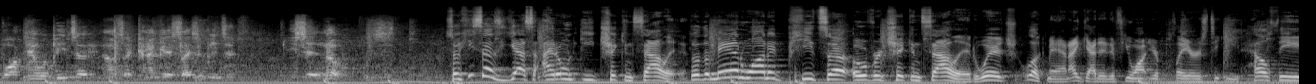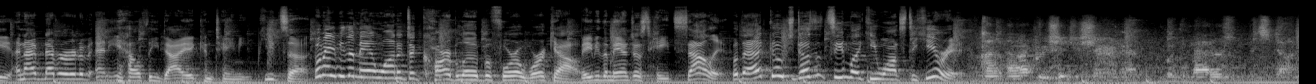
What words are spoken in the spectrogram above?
Walked in with pizza. I was like, can I get a slice of pizza? He said, no. So he says, yes, I don't eat chicken salad. So the man wanted pizza over chicken salad, which, look, man, I get it if you want your players to eat healthy, and I've never heard of any healthy diet containing pizza. But maybe the man wanted to carb load before a workout. Maybe the man just hates salad. But the head coach doesn't seem like he wants to hear it. And, I appreciate you sharing that, but the matter's, it's done.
